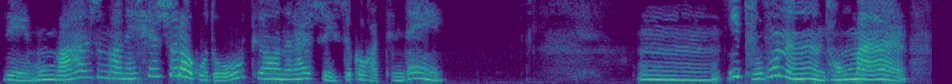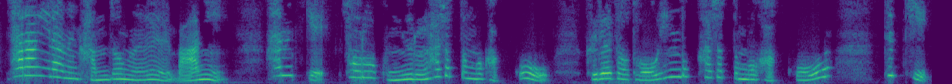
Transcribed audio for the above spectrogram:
네, 뭔가 한순간의 실수라고도 표현을 할 수 있을 것 같은데, 음, 이 두 분은 정말 사랑이라는 감정을 많이 함께 서로 공유를 하셨던 것 같고, 그래서 더 행복하셨던 것 같고, 특히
